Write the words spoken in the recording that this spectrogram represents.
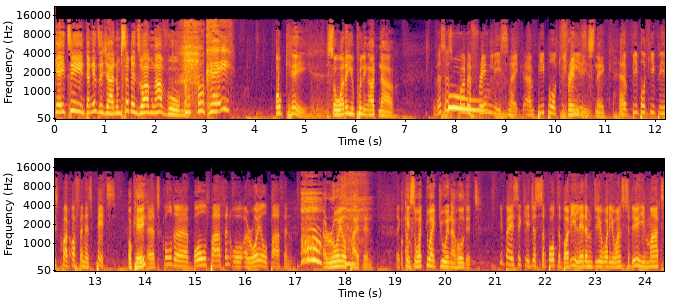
ngiyayithinta ngenze njani umsebenzi wami ngavuma okay okay so what are you pulling out now This is quite a friendly snake. Um, people keep friendly these. snake people keep these quite often as pets. okay Uh, it's called a ball python or a royal python. a royal python They okay so what do I do when I hold it You basically just support the body, let him do what he wants to do. He might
